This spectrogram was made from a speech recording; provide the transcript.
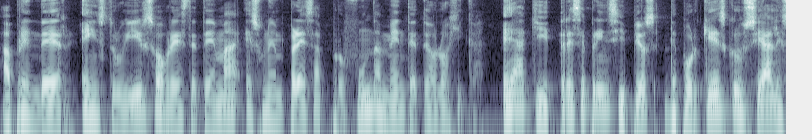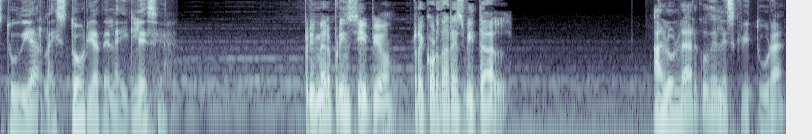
aprender e instruir sobre este tema es una empresa profundamente teológica. He aquí 13 principios de por qué es crucial estudiar la historia de la Iglesia. Primer principio, recordar es vital. A lo largo de la escritura,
